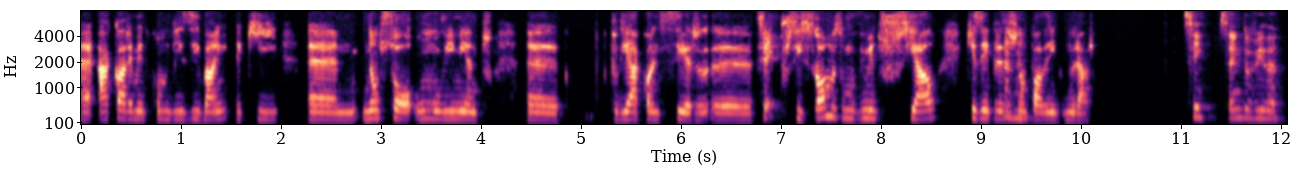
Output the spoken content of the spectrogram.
Uh, há claramente, como dizia bem, aqui um, não só um movimento uh, que podia acontecer por si só, mas um movimento social que as empresas uhum. não podem ignorar. Sim, sem dúvida.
